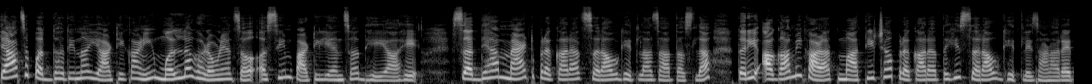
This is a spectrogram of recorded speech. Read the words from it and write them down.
त्याच पद्धतीनं या ठिकाणी मल्ल घडवण्याचं असीम पाटील यांचं ध्येय आहे. सध्या मॅट प्रकारात सराव घेतला जात असला तरी आगामी काळात मातीच्या प्रकारातही सराव घेतले जाणार आहेत.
